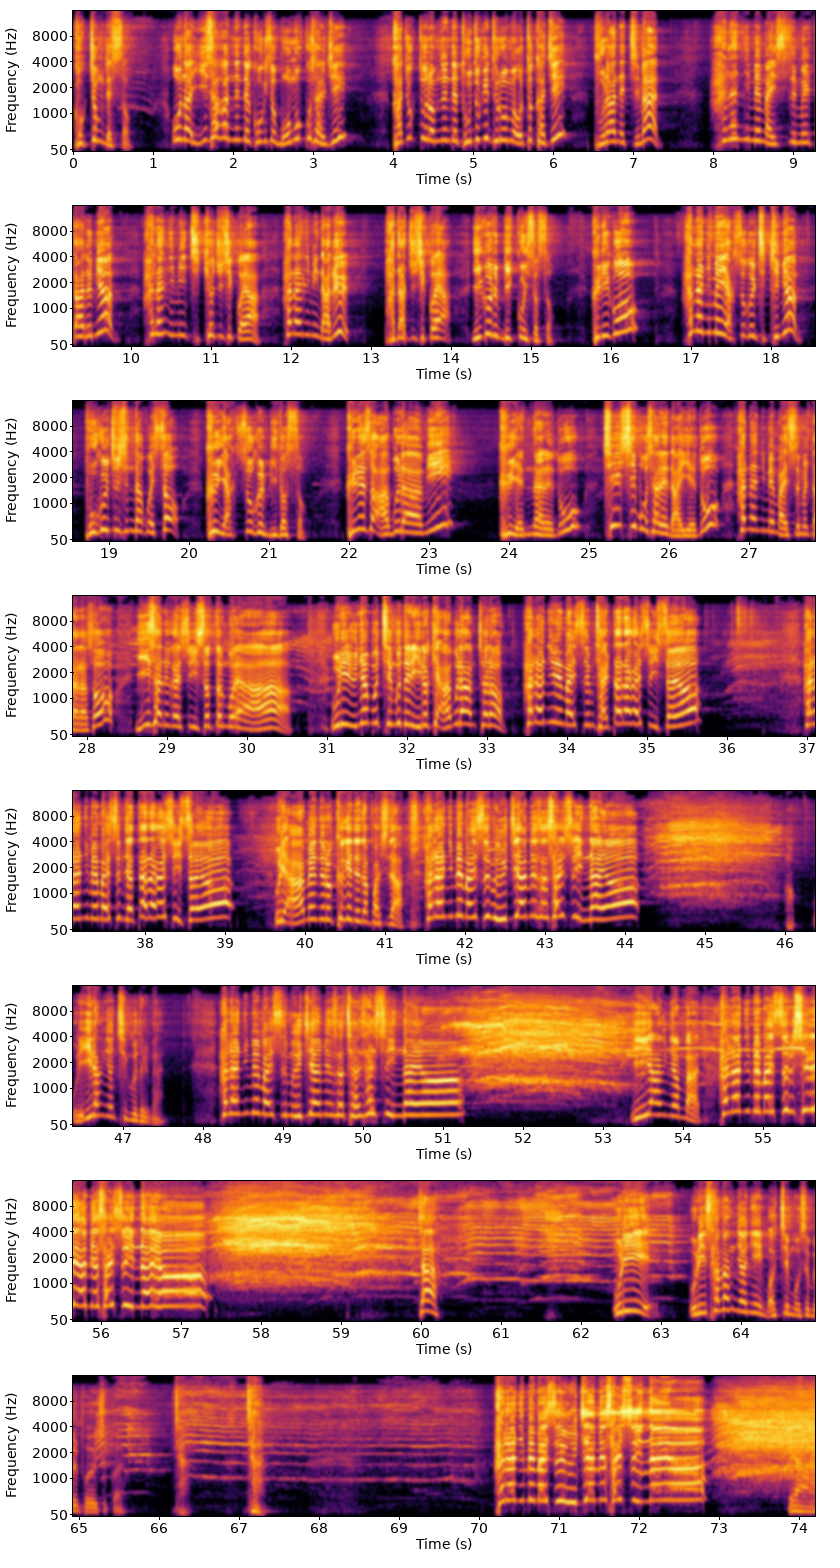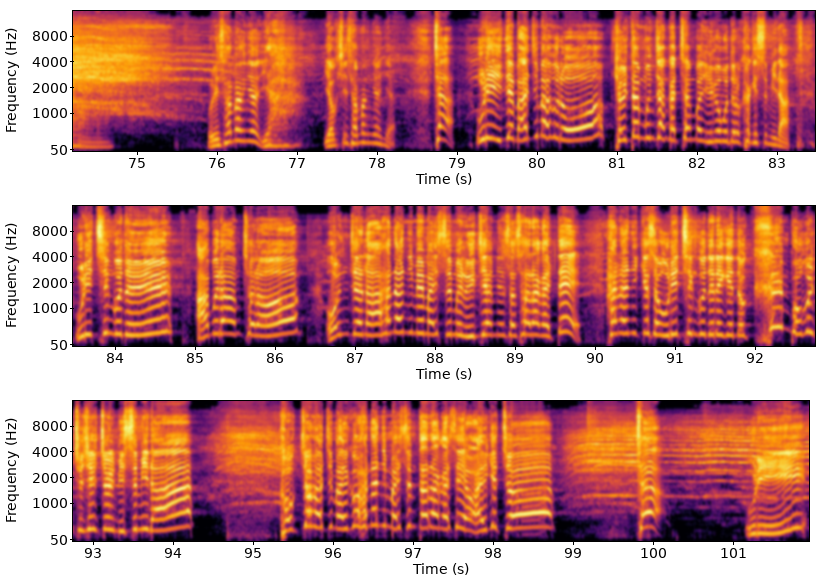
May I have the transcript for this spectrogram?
걱정됐어. 어, 나 이사 갔는데 거기서 뭐 먹고 살지? 가족들 없는데 도둑이 들어오면 어떡하지? 불안했지만 하나님의 말씀을 따르면 하나님이 지켜주실 거야. 하나님이 나를 받아주실 거야. 이거를 믿고 있었어. 그리고 하나님의 약속을 지키면 복을 주신다고 했어. 그 약속을 믿었어. 그래서 아브라함이 그 옛날에도 75살의 나이에도 하나님의 말씀을 따라서 이사를 갈 수 있었던 거야. 우리 유년부 친구들이 이렇게 아브라함처럼 하나님의 말씀 잘 따라갈 수 있어요? 하나님의 말씀 잘 따라갈 수 있어요? 우리 아멘으로 크게 대답합시다. 하나님의 말씀 의지하면서 살 수 있나요? 어, 우리 1학년 친구들만 하나님의 말씀 의지하면서 잘 살 수 있나요? 2학년만 하나님의 말씀 신뢰하며 살 수 있나요? 자, 우리 우리 3학년이 멋진 모습을 보여줄 거야. 자, 자, 하나님의 말씀 의지하며 살 수 있나요? 야, 우리 3학년, 야, 역시 3학년이야. 자, 우리 이제 마지막으로 결단 문장 같이 한번 읽어보도록 하겠습니다. 우리 친구들 아브라함처럼 언제나 하나님의 말씀을 의지하면서 살아갈 때 하나님께서 우리 친구들에게도 큰 복을 주실 줄 믿습니다. 걱정하지 말고 하나님 말씀 따라가세요. 알겠죠? 자, 우리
